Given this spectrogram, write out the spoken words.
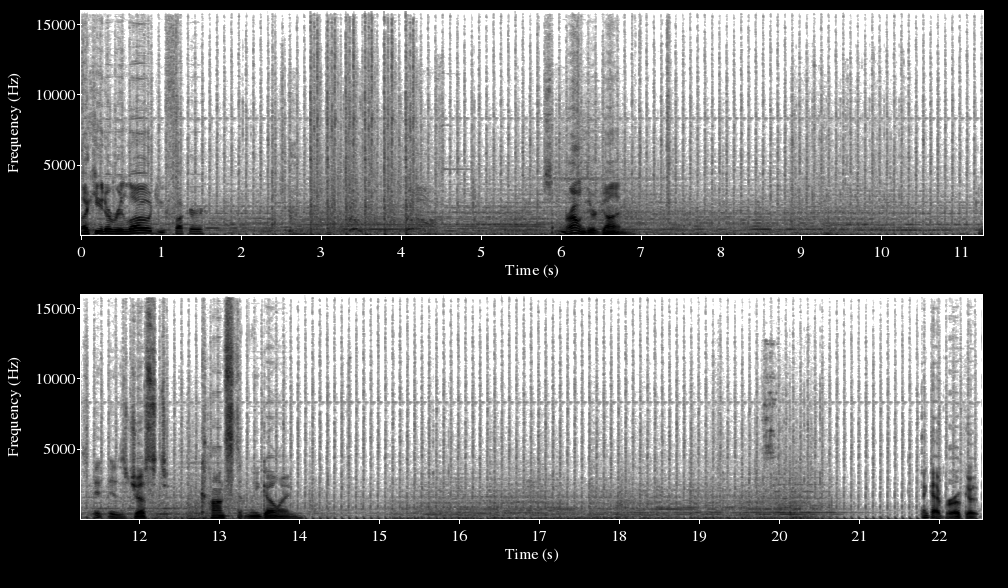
like you to reload, you fucker. Something wrong with your gun. 'Cause it is just constantly going. I think I broke it.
